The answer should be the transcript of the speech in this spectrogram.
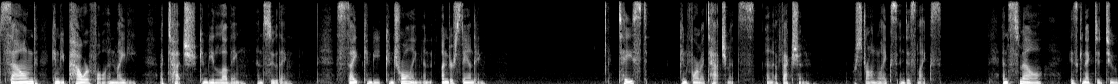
Sound can be powerful and mighty. A touch can be loving and soothing. Sight can be controlling and understanding. Taste can form attachments and affection or strong likes and dislikes. And smell is connected to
